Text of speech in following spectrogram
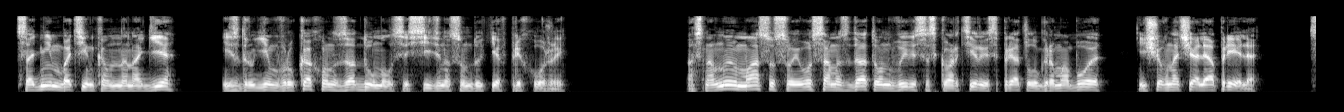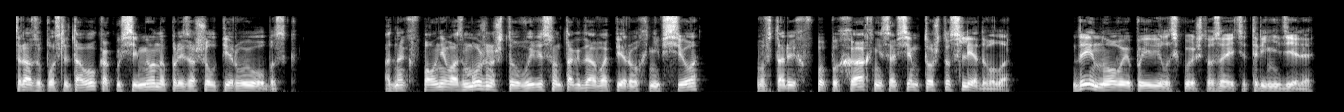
С одним ботинком на ноге и с другим в руках он задумался, сидя на сундуке в прихожей. Основную массу своего самоздата он вывез из квартиры и спрятал у громобоя еще в начале апреля, сразу после того, как у Семена произошел первый обыск. Однако вполне возможно, что вывез он тогда, во-первых, не все, во-вторых, в попыхах не совсем то, что следовало. Да и новое появилось кое-что за эти три недели.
